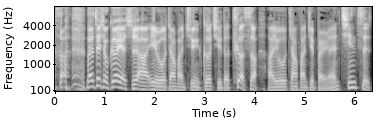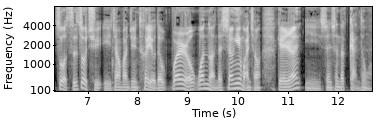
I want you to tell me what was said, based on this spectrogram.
思那这首歌也是啊，一如张凡俊歌曲的特色啊，由张凡俊本人亲自作词作曲，以张凡俊特有的温柔温暖的声音完成，给人以深深的感动哦。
